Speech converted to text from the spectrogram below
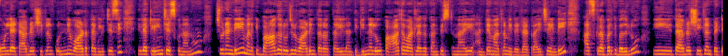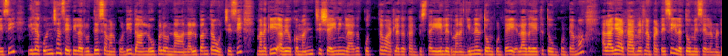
ఓన్లీ ఆ టాబ్లెట్ షీట్లను కొన్ని వాటర్ తగిలిచ్చేసి ఇలా క్లీన్ చేసుకున్నాను. చూడండి మనకి బాగా రోజులు వాడిన తర్వాత ఇలాంటి గిన్నెలు పాత వాటిలాగా కనిపిస్తున్నాయి అంటే మాత్రం మీరు ఇలా ట్రై చేయండి. ఆ స్క్రబ్బర్కి బదులు ఈ టాబ్లెట్ షీట్లను పెట్టేసి ఇలా కొంచెం సేపు ఇలా రుద్దేశాం అనుకోండి దాని లోపల ఉన్న నలుపంతా వచ్చేసి మనకి అవి ఒక మంచి షైనింగ్ లాగా కొత్త వాటిలాగా కనిపిస్తాయి. ఏం లేదు మనం గిన్నెలు తోముకుంటే ఎలాగైతే తోముకుంటామో అలాగే ఆ టాబ్లెట్లను పట్టేసి ఇలా తోమేసేయాలన్నమాట.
